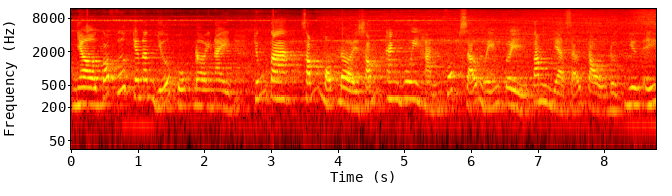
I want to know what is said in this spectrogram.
Nhờ có phước cho nên giữa cuộc đời này, chúng ta sống một đời sống an vui, hạnh phúc, sở nguyện tùy tâm và sở cầu được như ý.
